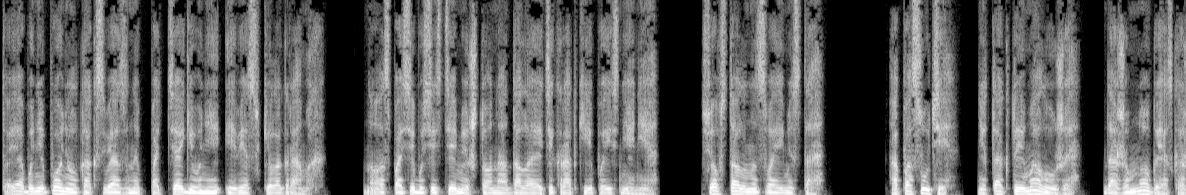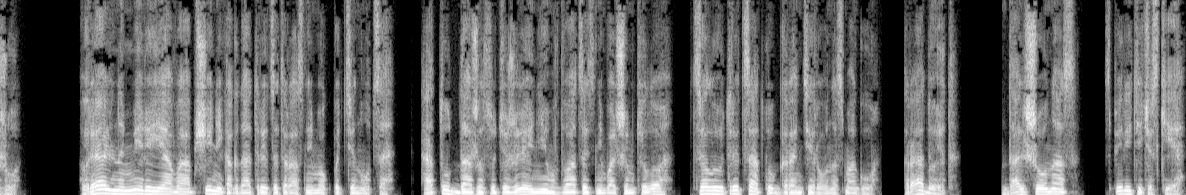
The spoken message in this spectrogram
то я бы не понял, как связаны подтягивание и вес в килограммах. Но спасибо системе, что она дала эти краткие пояснения. Все встало на свои места. А по сути, не так-то и мало уже, даже много я скажу. В реальном мире я вообще никогда 30 раз не мог подтянуться, а тут даже с утяжелением в 20 с небольшим кило целую тридцатку гарантированно смогу. Радует. Дальше у нас спиритические.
